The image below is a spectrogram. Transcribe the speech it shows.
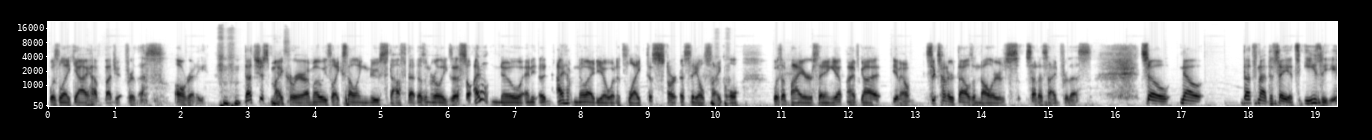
was like, "Yeah, I have budget for this already." That's just my yes. career. I'm always like selling new stuff that doesn't really exist. So I don't know any. Uh, I have no idea what it's like to start a sales cycle with a buyer saying, "Yep, I've got you know six hundred thousand dollars set aside for this." So now, that's not to say it's easy,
